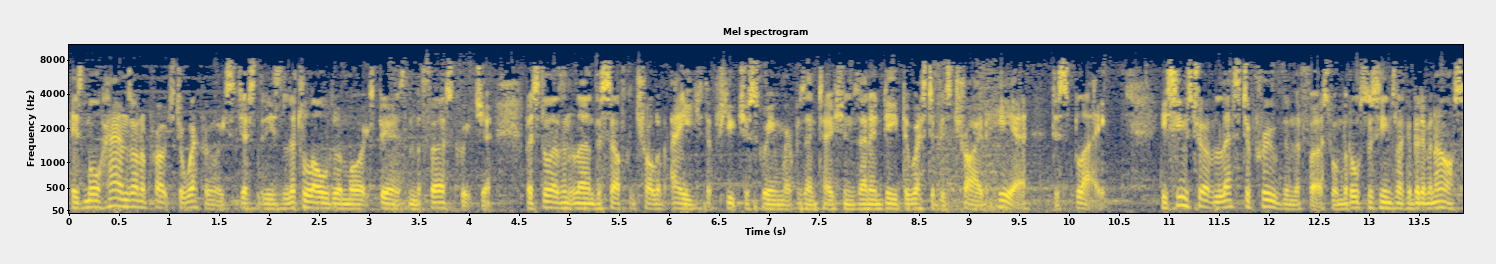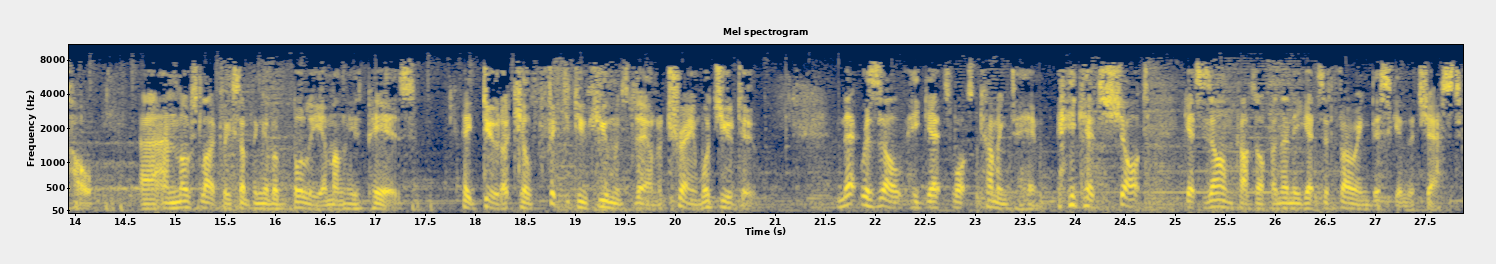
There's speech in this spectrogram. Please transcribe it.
His more hands-on approach to weaponry suggests that he's a little older and more experienced than the first creature, but still hasn't learned the self-control of age that future screen representations and indeed the rest of his tribe here display. He seems to have less to prove than the first one, but also seems like a bit of an asshole, uh, and most likely something of a bully among his peers. Hey dude, I killed 52 humans today on a train, what'd you do? Net result, he gets what's coming to him. He gets shot, gets his arm cut off, and then he gets a throwing disc in the chest.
